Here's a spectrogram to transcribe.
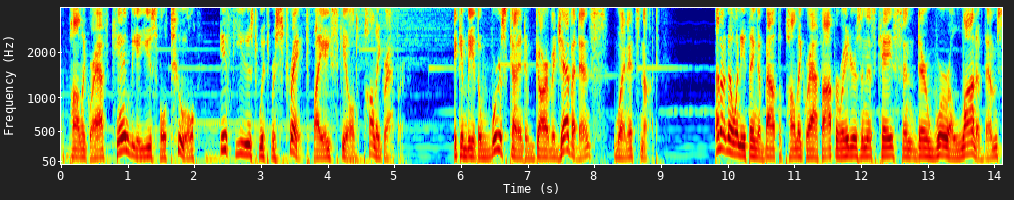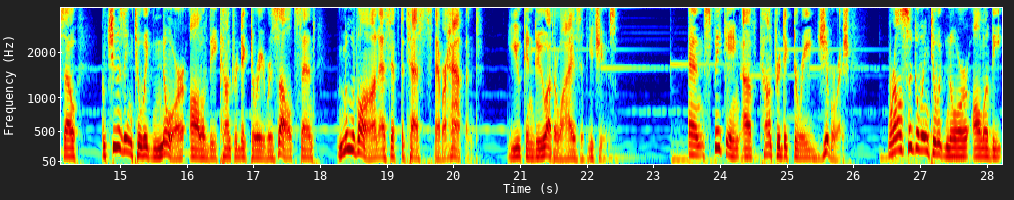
A polygraph can be a useful tool if used with restraint by a skilled polygrapher. It can be the worst kind of garbage evidence when it's not. I don't know anything about the polygraph operators in this case, and there were a lot of them, so I'm choosing to ignore all of the contradictory results and move on as if the tests never happened, you can do otherwise if you choose. And speaking of contradictory gibberish, we're also going to ignore all of the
